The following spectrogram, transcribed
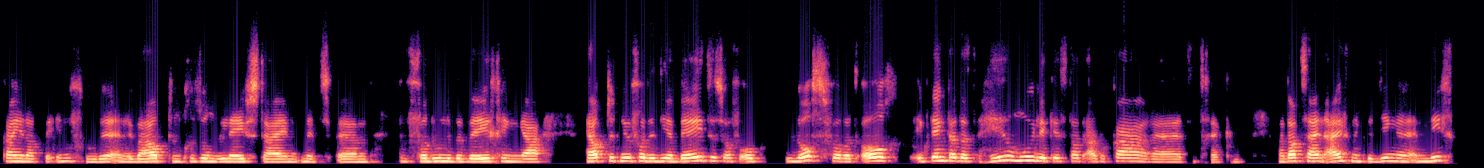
kan je dat beïnvloeden. En überhaupt een gezonde leefstijl met ehm, voldoende beweging. Ja, helpt het nu voor de diabetes of ook los voor het oog. Ik denk dat het heel moeilijk is dat uit elkaar uh, te trekken. Maar dat zijn eigenlijk de dingen. En licht,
